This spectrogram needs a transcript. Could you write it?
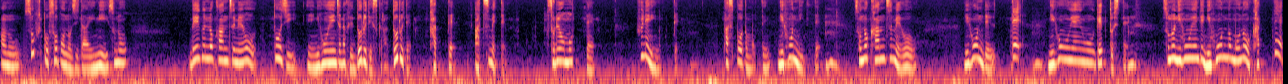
あの祖父と祖母の時代にその米軍の缶詰を当時、えー、日本円じゃなくてドルですからドルで買って集めてそれを持って船に乗ってパスポート持って日本に行って。その缶詰を日本で売って日本円をゲットしてその日本円で日本のものを買って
